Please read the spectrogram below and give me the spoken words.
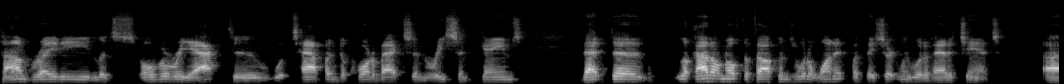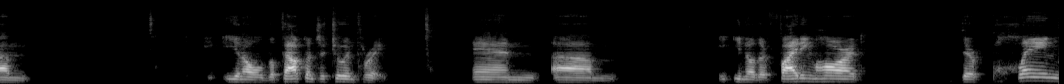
Tom Brady. Let's overreact to what's happened to quarterbacks in recent games. That uh, look, I don't know if the Falcons would have won it, but they certainly would have had a chance. Um, you know, the Falcons are two and three and um, you know they're fighting hard. They're playing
